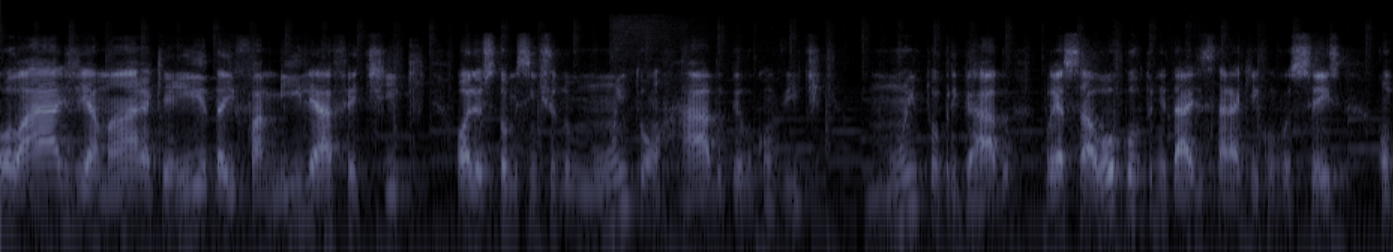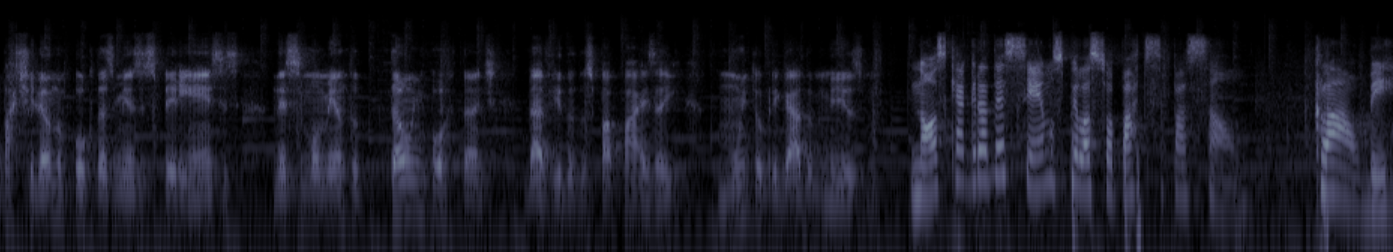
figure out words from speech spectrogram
Olá, Giamara querida e família Afetic. Olha, eu estou me sentindo muito honrado pelo convite. Muito obrigado por essa oportunidade de estar aqui com vocês, compartilhando um pouco das minhas experiências nesse momento tão importante da vida dos papais aí. Muito obrigado mesmo. Nós que agradecemos pela sua participação. Clauber,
